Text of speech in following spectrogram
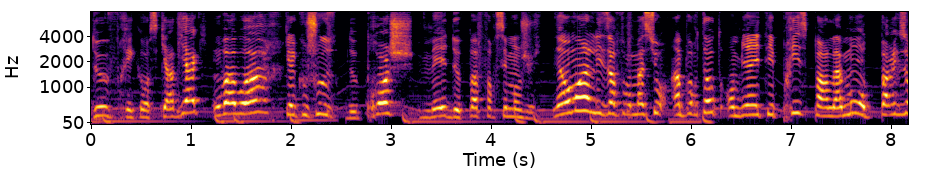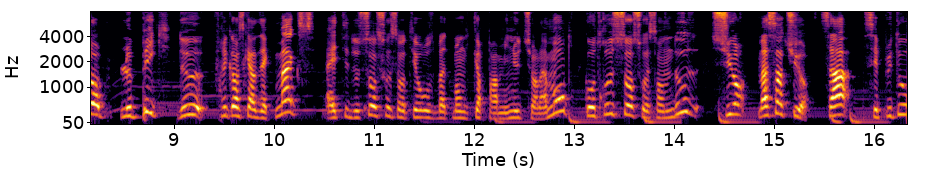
deux fréquences cardiaques, on va avoir quelque chose de proche, mais de pas forcément juste. Néanmoins, les informations importantes ont bien été prises par la montre. Par exemple, le pic de fréquence cardiaque max a été de 171 battements de cœur par minute sur la montre, contre 172 sur ma ceinture. Ça, c'est plutôt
